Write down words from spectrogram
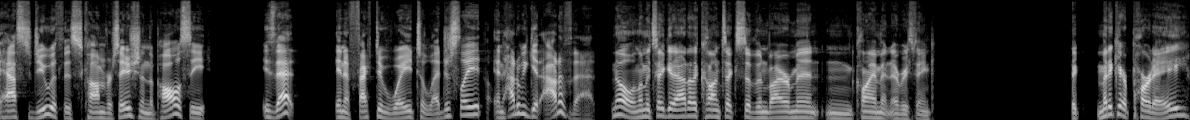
has to do with this conversation, and the policy. Is that an effective way to legislate? And how do we get out of that? No, let me take it out of the context of environment and climate and everything. Like Medicare Part A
